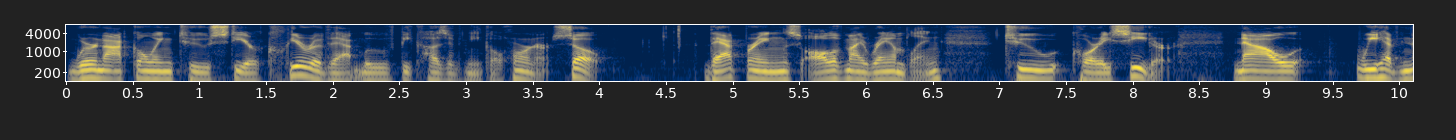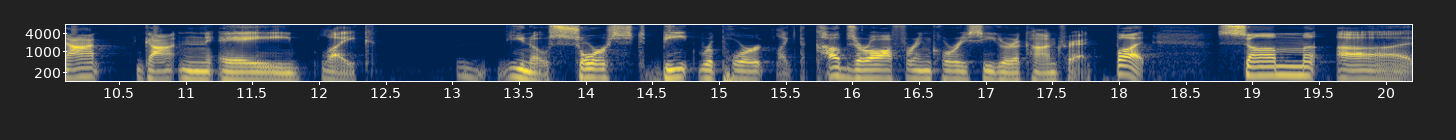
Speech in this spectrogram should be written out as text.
we're not going to steer clear of that move because of Nico Hoerner. So that brings all of my rambling to Corey Seager. Now, we have not gotten a like you know sourced beat report like the Cubs are offering Corey Seager a contract, but some uh,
